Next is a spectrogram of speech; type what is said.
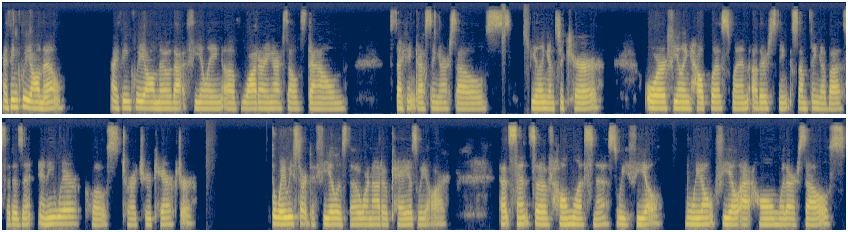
I think we all know. I think we all know that feeling of watering ourselves down, second guessing ourselves, feeling insecure, or feeling helpless when others think something of us that isn't anywhere close to our true character. The way we start to feel as though we're not okay as we are. That sense of homelessness we feel when we don't feel at home with ourselves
